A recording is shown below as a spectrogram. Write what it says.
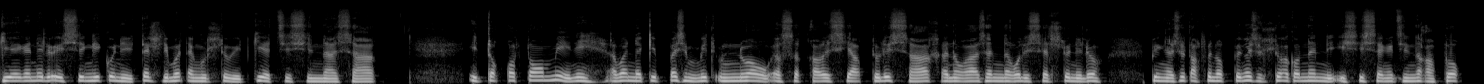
киаганилу иссингиккуни таллимат ангуллугит киатсиссиннаассаақ иттоққортоормиини аванна киппасиммит уннуару ерсеққариссиартулиссаақ анораасаннерулиссаллунилу пингасут арфинерпинgasулlu акорнанни иссиссангатиннеқарпоқ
